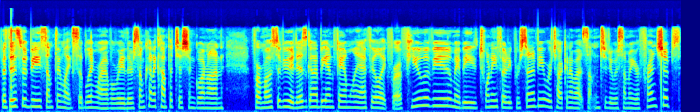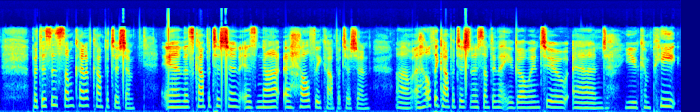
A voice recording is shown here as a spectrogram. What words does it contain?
But this would be something like sibling rivalry. There's some kind of competition going on. For most of you, it is going to be in family. I feel like for a few of you, maybe 20, 30% of you, we're talking about something to do with some of your friendships. But this is some kind of competition. And this competition is not a healthy competition. Um, a healthy competition is something that you go into and you compete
